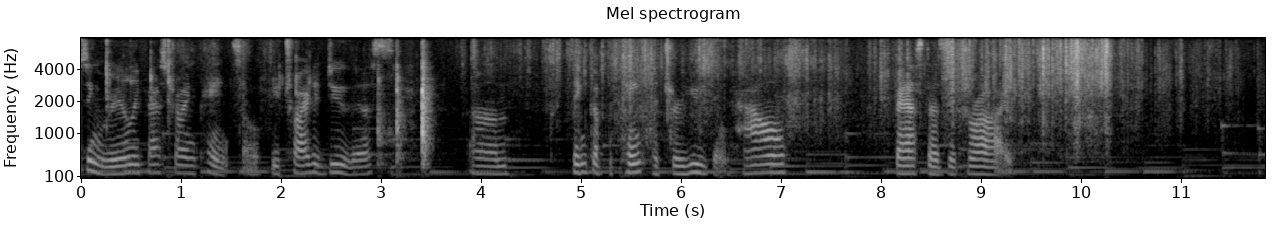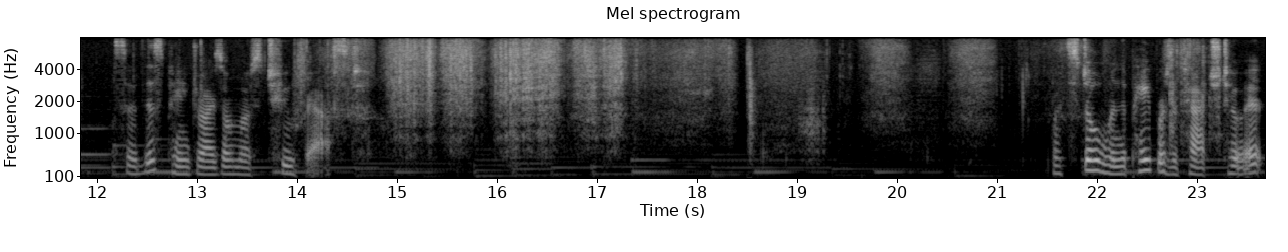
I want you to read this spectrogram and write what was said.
Using really fast drying paint, so if you try to do this, um, think of the paint that you're using. How fast does it dry? So this paint dries almost too fast. But still, when the paper's attached to it,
